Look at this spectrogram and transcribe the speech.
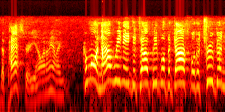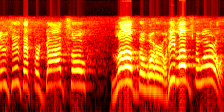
the pastor. You know what I mean? I mean come on now. We need to tell people the gospel. The true good news is that for God so loved the world. He loves the world.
